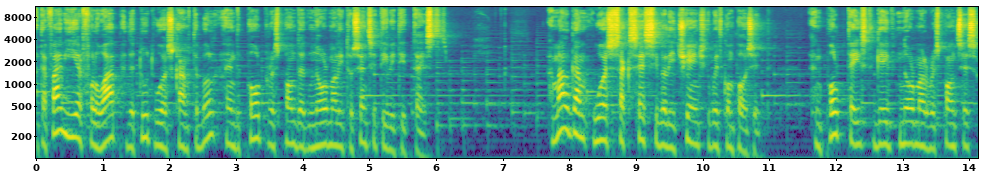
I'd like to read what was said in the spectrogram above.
At a five-year follow-up, the tooth was comfortable and the pulp responded normally to sensitivity tests. Amalgam was successively changed with composite, and pulp taste gave normal responses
